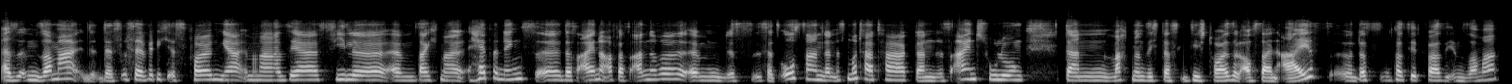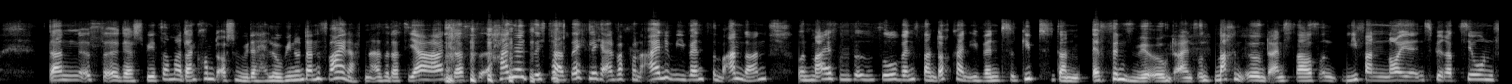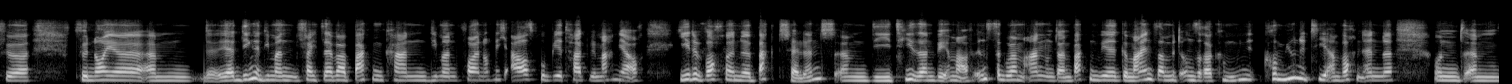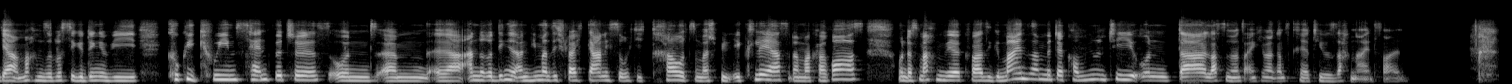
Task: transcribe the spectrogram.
Also im Sommer, das ist ja wirklich, es folgen ja immer sehr viele, ähm, sag ich mal, Happenings, äh, das eine auf das andere. Ähm, ist jetzt Ostern, dann ist Muttertag, dann ist Einschulung, dann macht man sich das, die Streusel auf sein Eis. Das passiert quasi im Sommer dann ist äh, der Spätsommer, dann kommt auch schon wieder Halloween und dann ist Weihnachten. Also das Jahr, das hangelt sich tatsächlich einfach von einem Event zum anderen. Und meistens ist es so, wenn es dann doch kein Event gibt, dann erfinden wir irgendeins und machen irgendeins draus und liefern neue Inspirationen für, für neue ähm, ja, Dinge, die man vielleicht selber backen kann, die man vorher noch nicht ausprobiert hat. Wir machen ja auch jede Woche eine Back-Challenge. Ähm, die teasern wir immer auf Instagram an und dann backen wir gemeinsam mit unserer Community am Wochenende und ähm, ja, machen machen so lustige Dinge wie Cookie Cream Sandwiches und ähm, äh, andere Dinge, an die man sich vielleicht gar nicht so richtig traut, zum Beispiel Eclairs oder Macarons. Und das machen wir quasi gemeinsam mit der Community und da lassen wir uns eigentlich immer ganz kreative Sachen einfallen.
